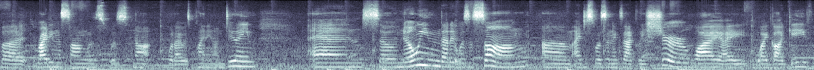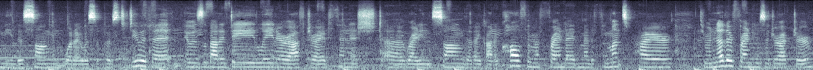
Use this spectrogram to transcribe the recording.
but writing the song was, was not what I was planning on doing. And so knowing that it was a song, um, I just wasn't exactly sure why I why God gave me this song and what I was supposed to do with it. It was about a day later after I had finished uh, writing the song that I got a call from a friend I had met a few months prior through another friend who's a director.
